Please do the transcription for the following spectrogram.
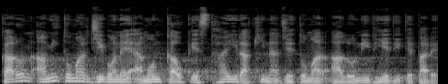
কারণ আমি তোমার জীবনে এমন কাউকে স্থায়ী রাখি না যে তোমার আলো নিভিয়ে দিতে পারে।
